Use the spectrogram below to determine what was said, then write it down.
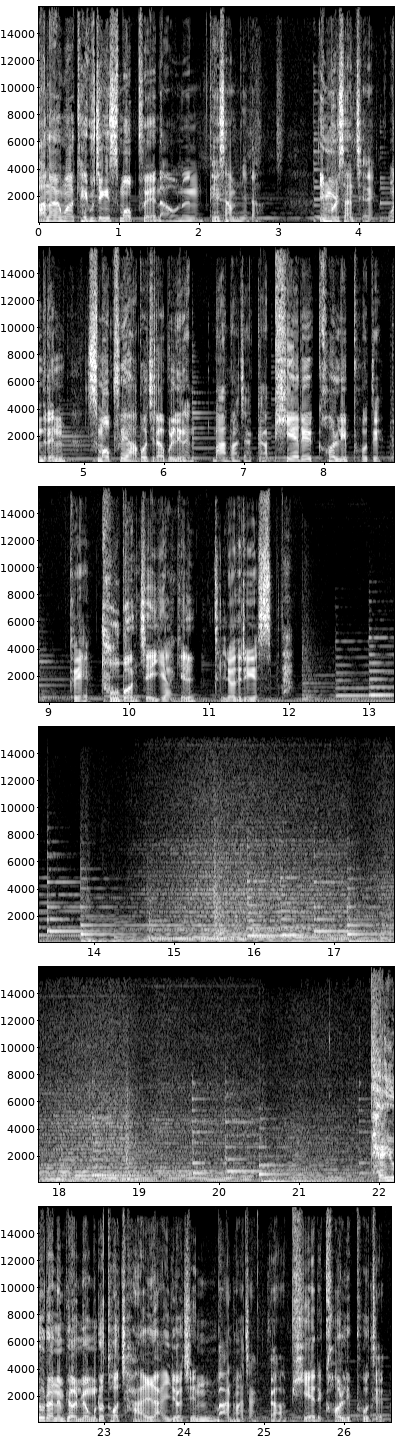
만화영화 개구쟁이 스머프에 나오는 대사입니다. 인물 산책. 오늘은 스머프의 아버지라 불리는 만화 작가 피에르 컬리포드 그의 두 번째 이야기를 들려드리겠습니다. 페요라는 별명으로 더 잘 알려진 만화 작가 피에르 컬리포드.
